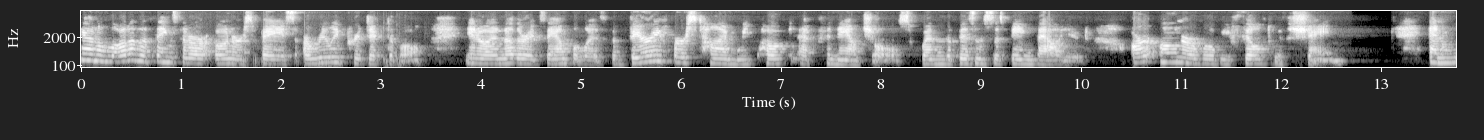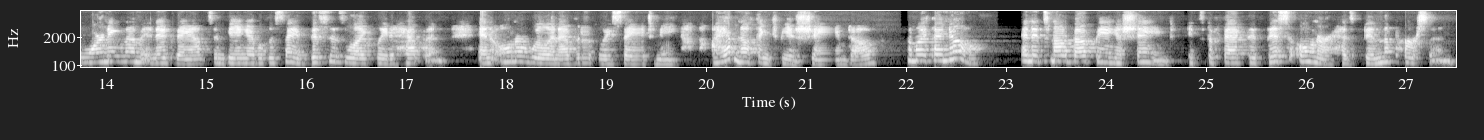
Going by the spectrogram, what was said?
Yeah, and a lot of the things that our owners face are really predictable. You know, another example is the very first time we poke at financials when the business is being valued, our owner will be filled with shame. And warning them in advance and being able to say, this is likely to happen. An owner will inevitably say to me, I have nothing to be ashamed of. I'm like, I know. And it's not about being ashamed. It's the fact that this owner has been the person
